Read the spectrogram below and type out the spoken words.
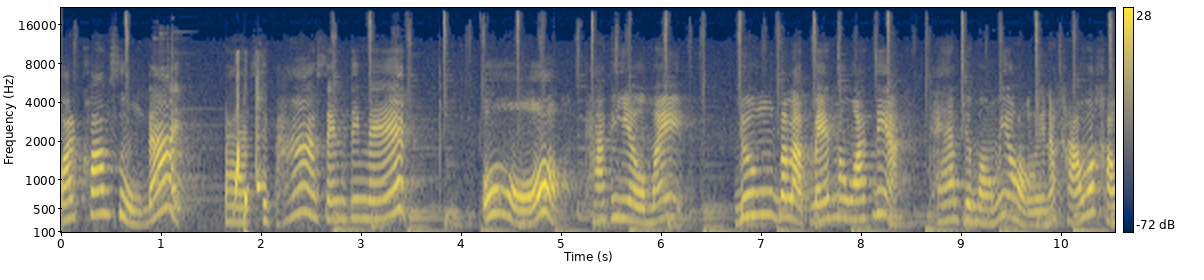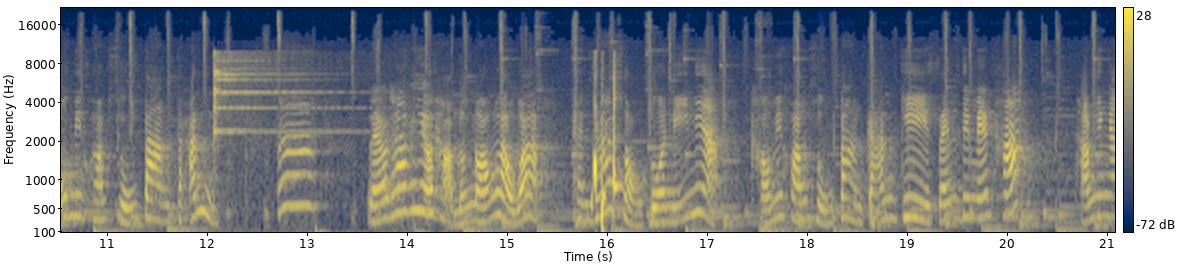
วัดความสูงได้ 85เซนติเมตรโอ้โห ถ้าพี่เยวไม่ดึงตลับเมตรมาวัดเนี่ย แทบจะมองไม่ออกเลยนะคะ ว่าเขามีความสูงต่างกัน แล้วถ้าพี่เยวถามน้องๆเหล่ะว่าแพนด้าสองตัวนี้เนี่ย เขามีความสูงต่างกันกี่เซนติเมตรคะทำยังไง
